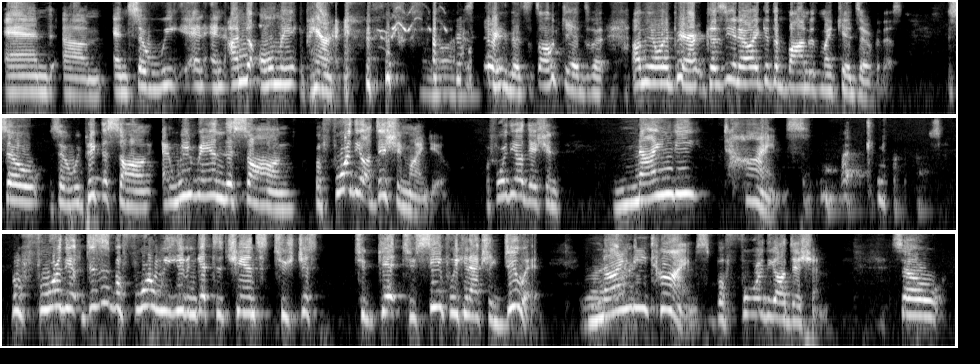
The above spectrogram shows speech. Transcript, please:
and um, and so we and, and I'm the only parent doing this. It's all kids, but I'm the only parent because you know I get to bond with my kids over this. So so we picked a song and we ran this song before the audition, mind you, before the audition, 90 times. before the this is before we even get the chance to just to get to see if we can actually do it. Right. 90 times before the audition. So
